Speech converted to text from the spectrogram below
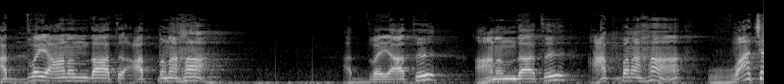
అద్వయ ఆనందాత్ ఆత్మన. అద్వయాత్ ఆనందాత్ ఆత్మన వాచ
